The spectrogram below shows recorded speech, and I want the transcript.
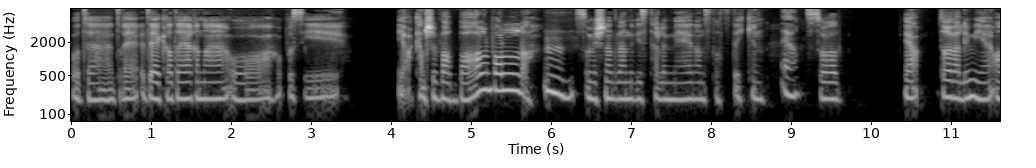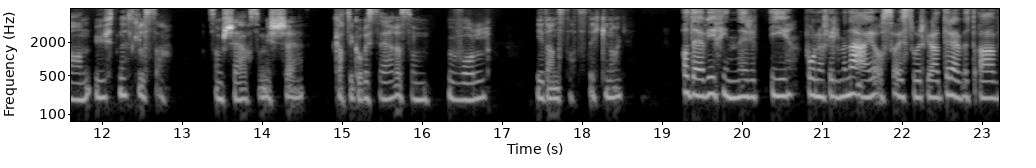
både degraderende og håper å si ja, kanskje verbal vold, da, Mm. som ikke nødvendigvis teller med i den statistikken. Ja. Så ja, det er veldig mye annen utnyttelse som skjer, som ikke kategoriseres som vold i den statistikken òg. Og det vi finner i pornofilmene, er jo også i stor grad drevet av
